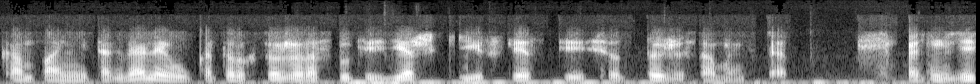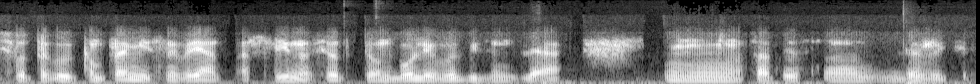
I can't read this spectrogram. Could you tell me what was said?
компаний и так далее, у которых тоже растут издержки вследствие все той же самой инфляции. Поэтому здесь вот такой компромиссный вариант нашли, но все-таки он более выгоден для, соответственно, для жителей.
